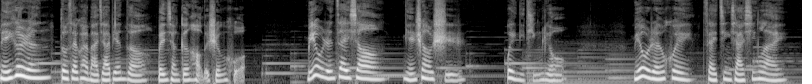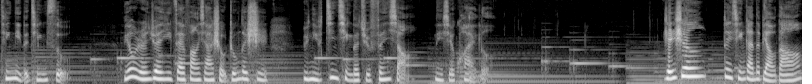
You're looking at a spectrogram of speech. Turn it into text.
每一个人都在快马加鞭的奔向更好的生活。没有人再像年少时为你停留，没有人会再静下心来听你的倾诉，没有人愿意再放下手中的事，与你尽情的去分享那些快乐。人生对情感的表达，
